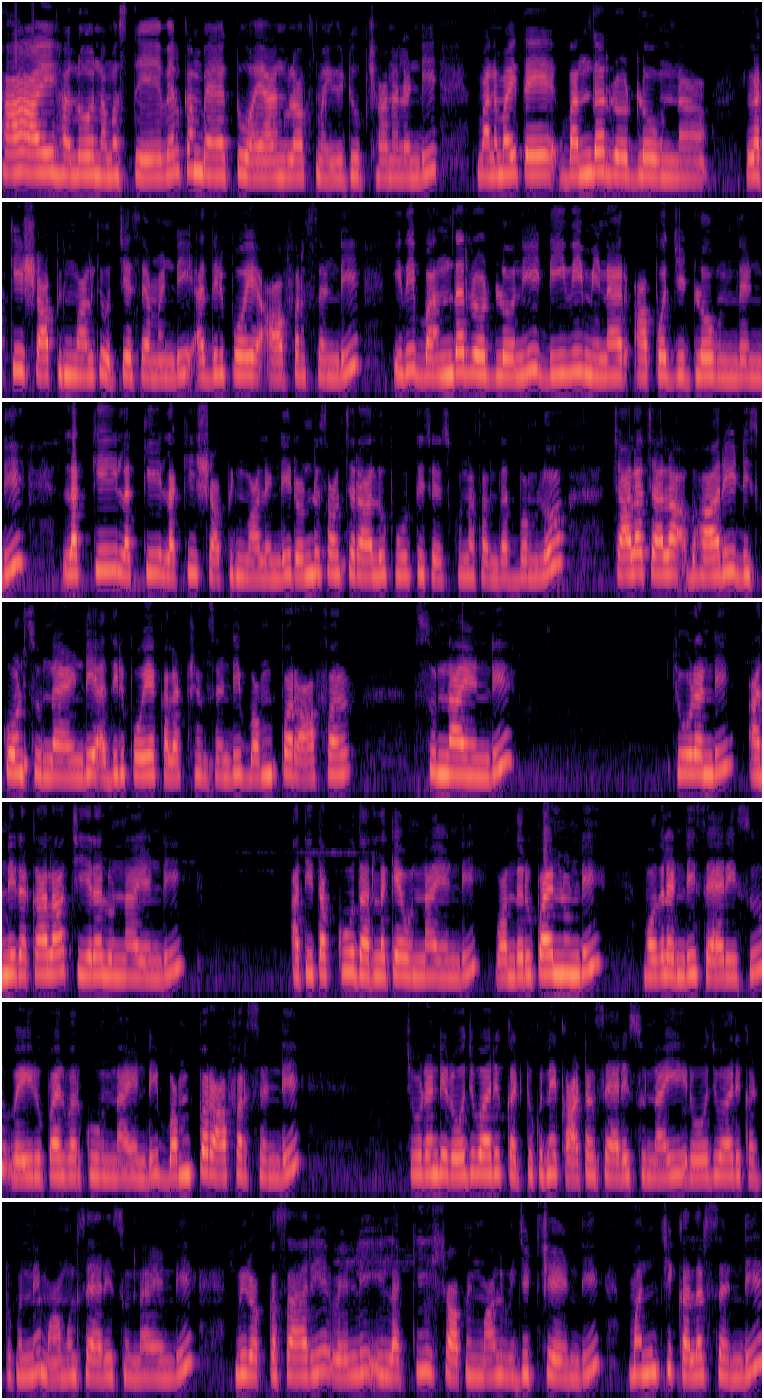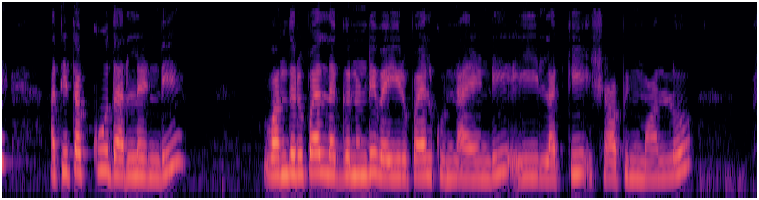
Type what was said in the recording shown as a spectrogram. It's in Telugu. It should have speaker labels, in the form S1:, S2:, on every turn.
S1: హాయ్ హలో నమస్తే. Welcome back to Ayan vlogs my YouTube channel అండి. మనమైతే బందర్ రోడ్లో ఉన్న లక్కీ షాపింగ్ మాల్కి వచ్చేసామండి. అదిరిపోయే ఆఫర్స్ అండి. ఇది బందర్ రోడ్లోని డీవీ మినర్ ఆపోజిట్లో ఉందండి. Lucky lucky lucky shopping mall అండి. రెండు సంవత్సరాలు పూర్తి చేసుకున్న సందర్భంలో చాలా చాలా భారీ డిస్కౌంట్స్ ఉన్నాయండి. అదిరిపోయే కలెక్షన్స్ అండి. బంపర్ ఆఫర్స్ ఉన్నాయండి. చూడండి అన్ని రకాల చీరలు ఉన్నాయండి అతి తక్కువ ధరలకే ఉన్నాయండి. వంద రూపాయల నుండి మొదలండి శారీస్. వెయ్యి రూపాయల వరకు ఉన్నాయండి. బంపర్ ఆఫర్స్ అండి. చూడండి రోజువారీ కట్టుకునే కాటన్ శారీస్ ఉన్నాయి. రోజువారీ కట్టుకునే మామూలు శారీస్ ఉన్నాయండి. మీరు ఒక్కసారి వెళ్ళి ఈ లక్కీ షాపింగ్ మాల్ విజిట్ చేయండి. మంచి కలర్స్ అండి. అతి తక్కువ ధరలండి. వంద రూపాయల దగ్గర నుండి వెయ్యి రూపాయలకు ఉన్నాయండి. ఈ లక్కీ షాపింగ్ మాల్లో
